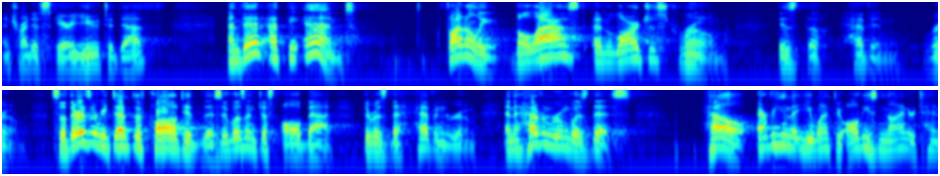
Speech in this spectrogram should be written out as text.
and try to scare you to death. And then at the end, finally, the last and largest room is the heaven room. So there's a redemptive quality to this. It wasn't just all bad, there was the heaven room. And the heaven room was this hell, everything that you went through, all these nine or ten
